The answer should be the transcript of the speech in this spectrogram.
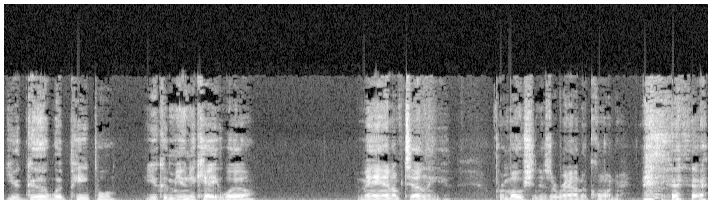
you're good with people, you communicate well, man, I'm telling you, promotion is around the corner.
